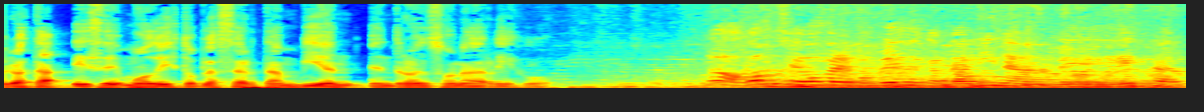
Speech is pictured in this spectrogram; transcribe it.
Pero hasta ese modesto placer también entró en zona de riesgo. No, ¿cómo llegó para el cumpleaños de Catalina de esta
